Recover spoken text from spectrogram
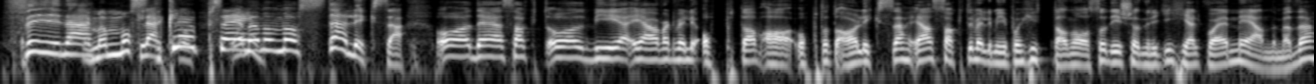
fine Ja, man må kle opp seg! Ja, men man måste lykse. Og det har jeg sagt, og vi, jeg har vært veldig opptatt av, opptatt av lykse. Jeg har sagt det veldig mye på hytta nå også, de skjønner ikke helt hva jeg mener med det.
